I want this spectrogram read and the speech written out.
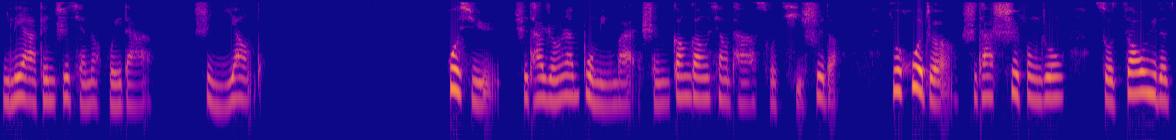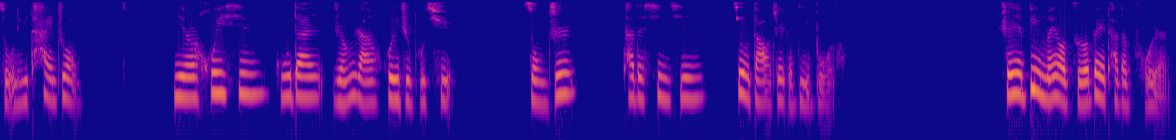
以利亚跟之前的回答。是一样的，或许是他仍然不明白神刚刚向他所启示的，又或者是他侍奉中所遭遇的阻力太重，因而灰心孤单，仍然挥之不去。总之，他的信心就到这个地步了。神也并没有责备他的仆人，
